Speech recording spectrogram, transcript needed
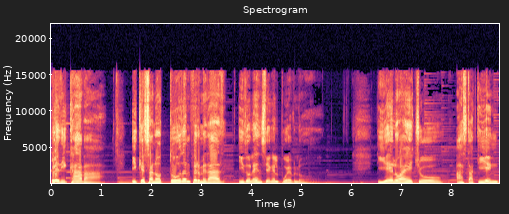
predicaba y que sanó toda enfermedad y dolencia en el pueblo. Y Él lo ha hecho hasta aquí en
